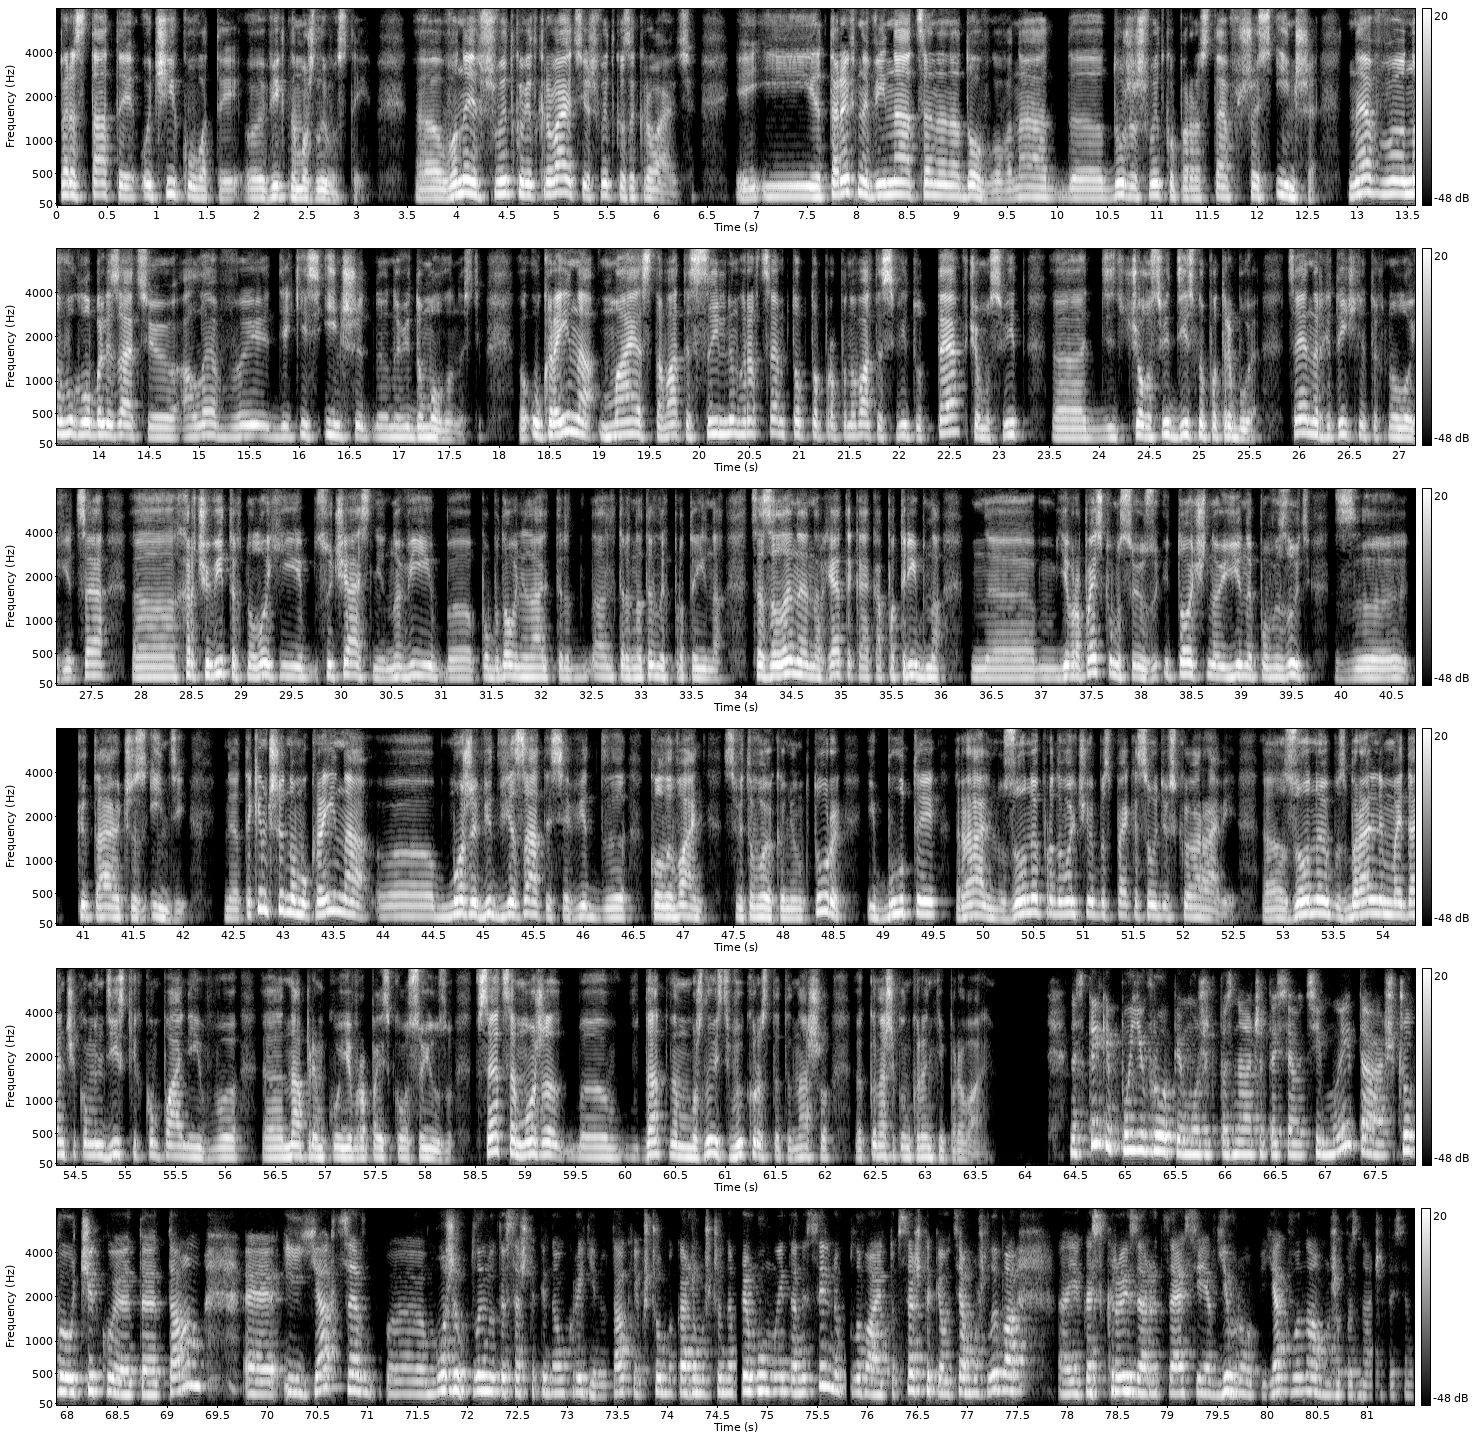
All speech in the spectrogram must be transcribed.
перестати очікувати е, вікна можливостей. Е, Вони швидко відкриваються і швидко закриваються. І, тарифна війна це ненадовго. Вона е, дуже швидко переросте в щось інше, не в нову глобалізацію, але в якісь інші е, нові домовленості. Україна має ставати сильним гравцем, тобто пропонувати світу те, в чому світ е, чого світ дійсно потребує. Це енергетичні технології, це харчові технології сучасні, нові, побудовані на альтер, альтернативних протеїнах. Це зелена енергетика, яка потрібна Європейському Союзу, і точно її не повезуть з е, Китаю чи з Індії. Е, Таким чином, Україна е, може відв'язатися від е, коливань світової кон'юнктури і бути реально зоною продовольчої безпеки Саудівської Аравії, е, зоною збиральним майданчиком індійських компаній в е, напрямку Європейського Союзу. Все це може е, дати нам можливість використати нашу, е, наші конкурентні переваги. Наскільки по Європі можуть позначитися оці мита? Що ви очікуєте там? Е, і як це е, може вплинути все ж таки на Україну? Так, якщо ми кажемо, що напряму мита не сильно впливають, то все ж таки оця можлива е, якась криза, рецесія в Європі, як вона може позначитися?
